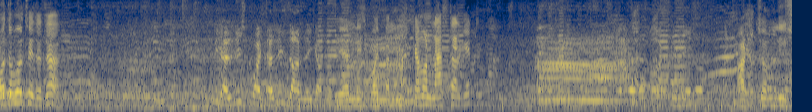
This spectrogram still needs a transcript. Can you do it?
কত বলছে চাচা? বিয়াল্লিশ, পঁয়তাল্লিশ, যার বিয়াল্লিশ, পঁয়তাল্লিশ। কেমন লাস্ট টার্গেট আটচল্লিশ।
